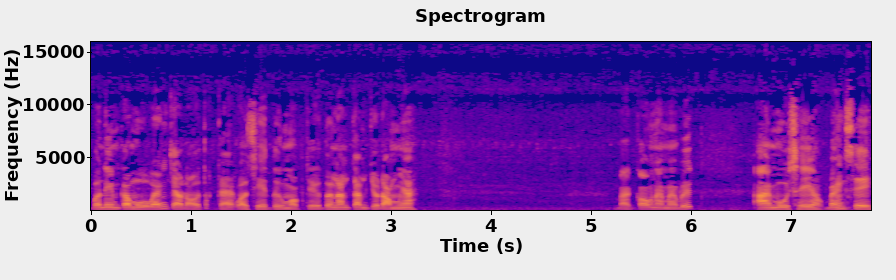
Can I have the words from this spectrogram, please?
Bên em có mua bán trao đổi tất cả các loại xe từ 1 triệu tới 500 triệu đồng nha. Bà con này mà biết ai mua xe hoặc bán xe,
